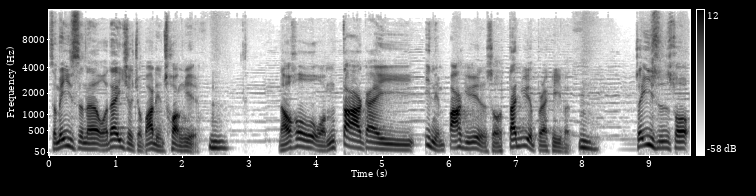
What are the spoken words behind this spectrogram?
什么意思呢？我在一九九八年创业，嗯。然后我们大概一年八个月的时候，单月 break even，嗯，所以意思是说，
